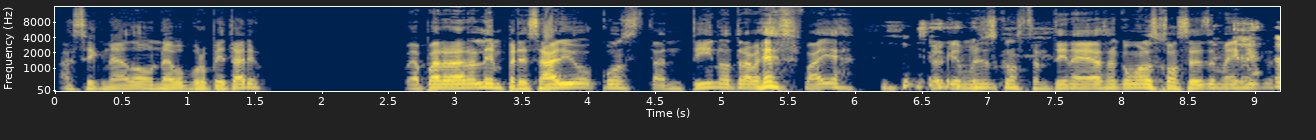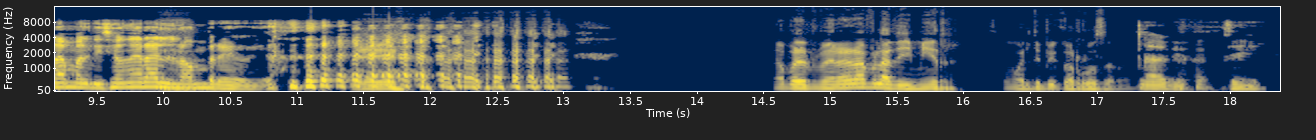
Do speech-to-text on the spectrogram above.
asignado a un nuevo propietario. Fue a parar al empresario Constantín otra vez, vaya. Creo que muchos Constantín allá son como los Josés de México. la maldición era el nombre, güey. Eh. no, pues el primero era Vladimir, es como el típico ruso, ¿no? Ah, Sí.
